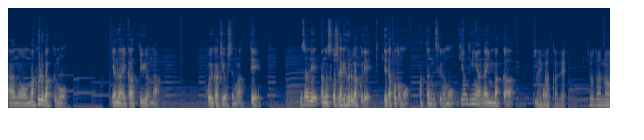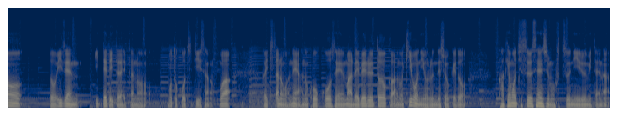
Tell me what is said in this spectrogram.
あの、まあ、フルバックもやらないかっていうような声かけをしてもらって、でそれで、あの、少しだけフルバックで出たこともあったんですけども、基本的にはラインバッカーライン。バッカーで。ちょうどあの、そう以前出ていただいたあの、元コーチ D さんは、が言ってたのはね、あの高校生、まあレベルとかあの規模によるんでしょうけど、掛け持ちする選手も普通にいるみたいな。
